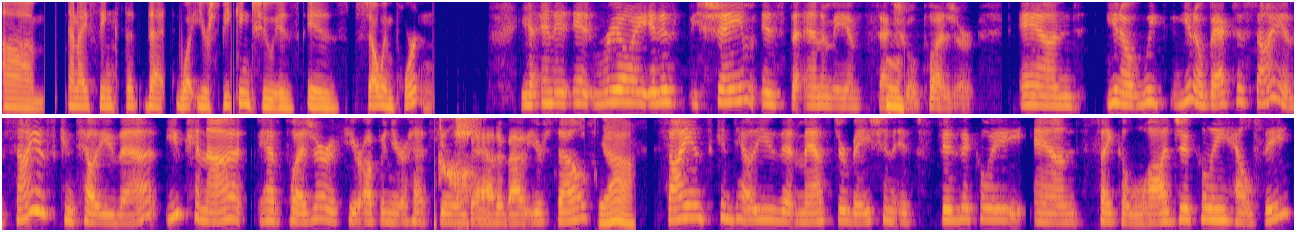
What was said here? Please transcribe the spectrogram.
Um, and i think that that what you're speaking to is is so important. Yeah, and it, it really it is shame is the enemy of sexual pleasure. And you know, we you know, back to science. Science can tell you that. You cannot have pleasure if you're up in your head feeling bad about yourself. Yeah. Science can tell you that masturbation is physically and psychologically healthy.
